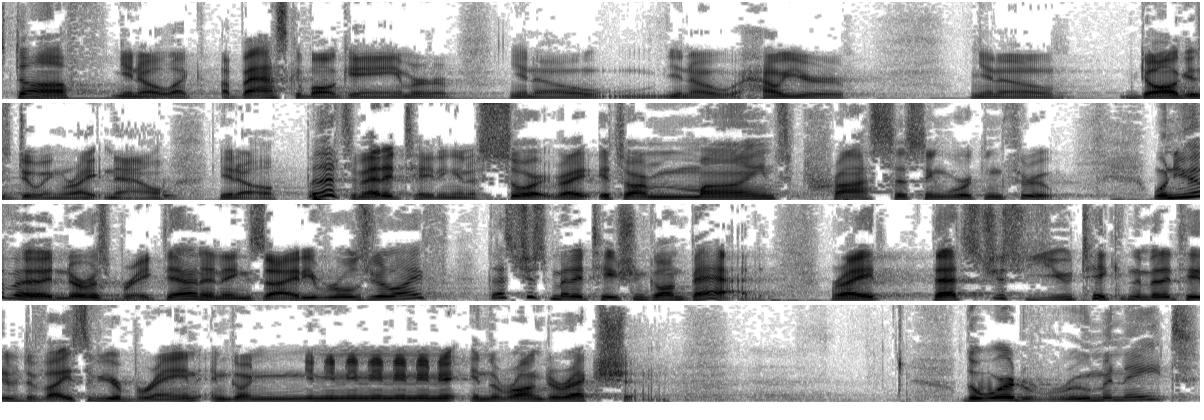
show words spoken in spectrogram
stuff, you know, like a basketball game or, you know, you know how you're, you know, dog is doing right now, you know. But that's meditating in a sort, right? It's our minds processing, working through. When you have a nervous breakdown and anxiety rules your life, that's just meditation gone bad, right? That's just you taking the meditative device of your brain and going in the wrong direction. The word ruminate,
